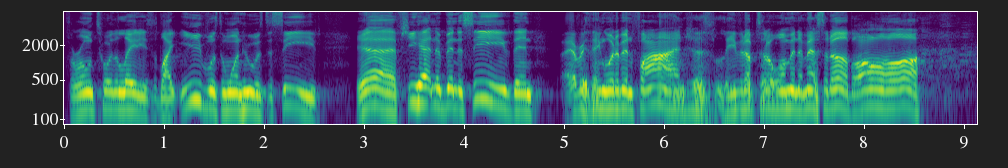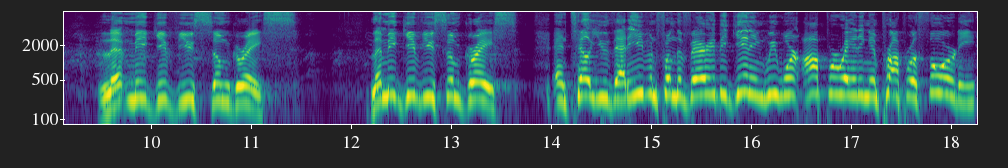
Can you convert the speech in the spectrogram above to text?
thrown toward the ladies. Like Eve was the one who was deceived. Yeah, if she hadn't have been deceived, then everything would have been fine. Just leave it up to the woman to mess it up. Oh, let me give you some grace. Let me give you some grace and tell you that even from the very beginning, we weren't operating in proper authority.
